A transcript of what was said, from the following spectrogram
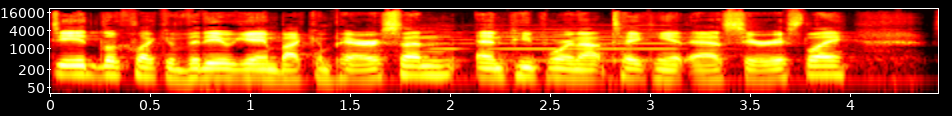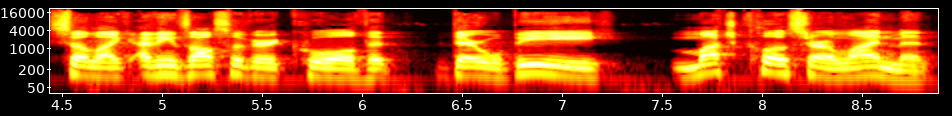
did look like a video game by comparison, and people were not taking it as seriously. So, like, I think it's also very cool that there will be much closer alignment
